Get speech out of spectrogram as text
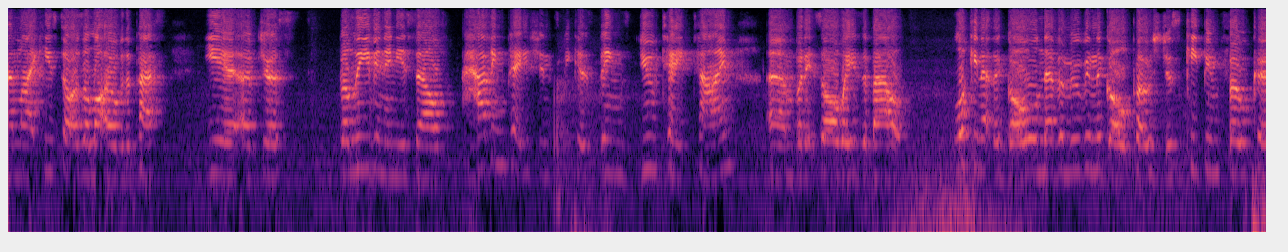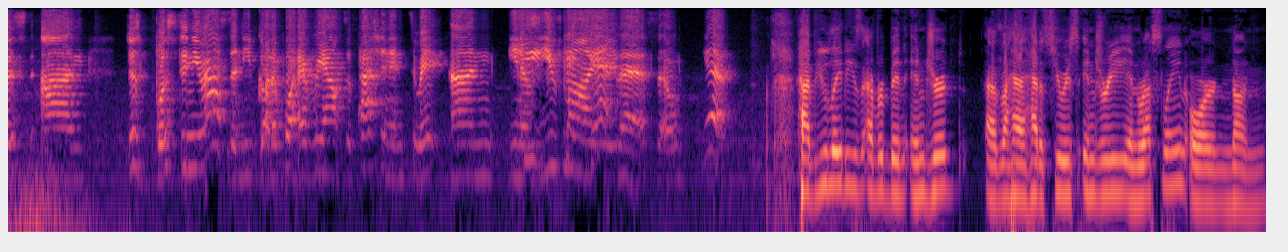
and like he's taught us a lot over the past year of just believing in yourself, having patience because things do take time, um, but it's always about looking at the goal, never moving the goalpost, just keeping focused and just busting your ass, and you've got to put every ounce of passion into it, and you know you can smiling. get there. So yeah. Have you ladies ever been injured? As I had had a serious injury in wrestling, or none?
